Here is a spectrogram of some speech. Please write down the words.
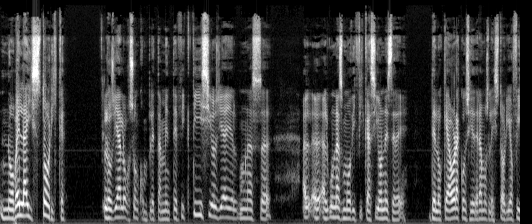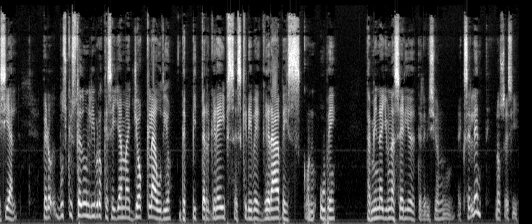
novela histórica los diálogos son completamente ficticios y hay algunas, uh, algunas modificaciones de, de, lo que ahora consideramos la historia oficial. Pero busque usted un libro que se llama Yo Claudio de Peter Graves, escribe Graves con V. También hay una serie de televisión excelente, no sé si,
